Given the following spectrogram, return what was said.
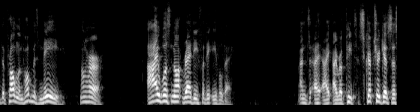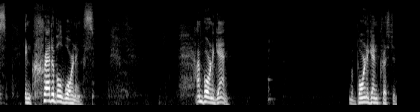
the problem. The problem is me, not her. I was not ready for the evil day. And I, I, I repeat, Scripture gives us incredible warnings. I'm born again. I'm a born again Christian.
